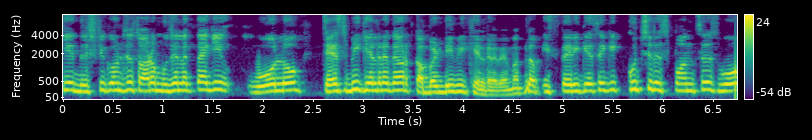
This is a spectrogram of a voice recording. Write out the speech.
के दृष्टिकोण से सौरभ मुझे लगता है कि वो लोग चेस भी खेल रहे थे और कबड्डी भी खेल रहे थे। मतलब इस तरीके से कि कुछ रिस्पॉन्सेस वो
